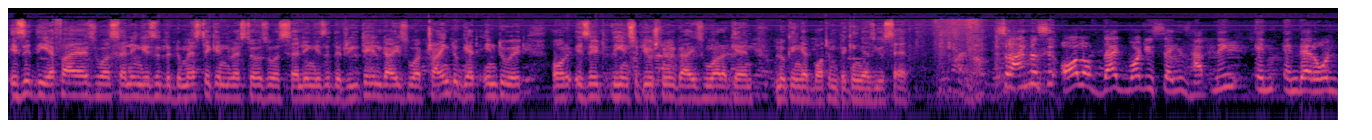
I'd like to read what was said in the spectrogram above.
Is it the FIIs who are selling? Is it the domestic investors who are selling? Is it the retail guys who are trying to get into it? Or is it the institutional guys who are again looking at bottom picking, as you said? So I must say all of that, what you say is happening in, in their own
